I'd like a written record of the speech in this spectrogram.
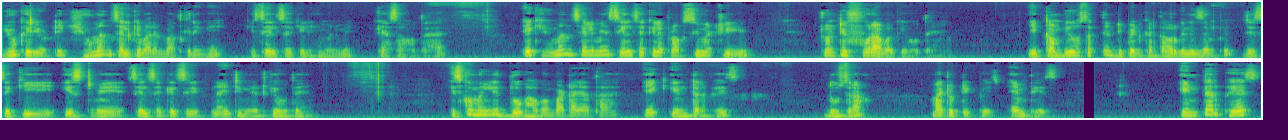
यूकैरियोटिक ह्यूमन सेल के बारे में बात करेंगे कि सेल साइकिल ह्यूमन में कैसा होता है। एक ह्यूमन सेल में सेल साइकिल अप्रॉक्सीमेटली 24 आवर के होते हैं। ये कम भी हो सकते हैं डिपेंड करता है ऑर्गेनिज्म पे। जैसे कि ईस्ट में सेल साइकिल सिर्फ़ 90 मिनट के होते हैं। इसको मेनली दो भागों में बांटा जाता है, एक इंटरफेज दूसरा mitotic phase M phase interphase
